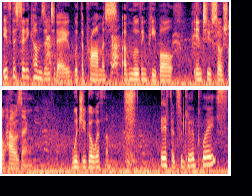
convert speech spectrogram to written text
If the city comes in today with the promise of moving people into social housing, would you go with them? If it's a good place.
